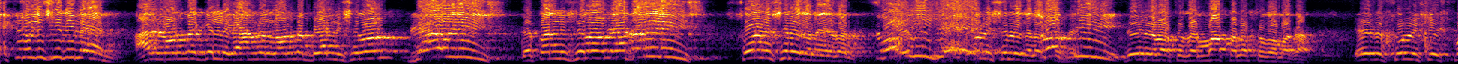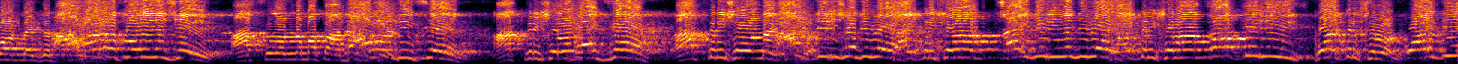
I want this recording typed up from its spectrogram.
একচল্লিশে দিবেন। আর লোন না গেলে আপনার লোন না বিয়াল্লিশ লোন। বিয়াল্লিশ। তেতাল্লিশ লোন। তেতাল্লিশ। চল্লিশ চল্লিশ আজকে মাথা নষ্ট টাকা এই তো চল্লিশ স্পট নাই আমারও চল্লিশে আজকে লোন না ডাবল আটত্রিশ. আটত্রিশ আটত্রিশে দিবে? সাঁত্রিশে দিবে? পঁয়ত্রিশ পঁয়ত্রিশ পঁয়ত্রিশ।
